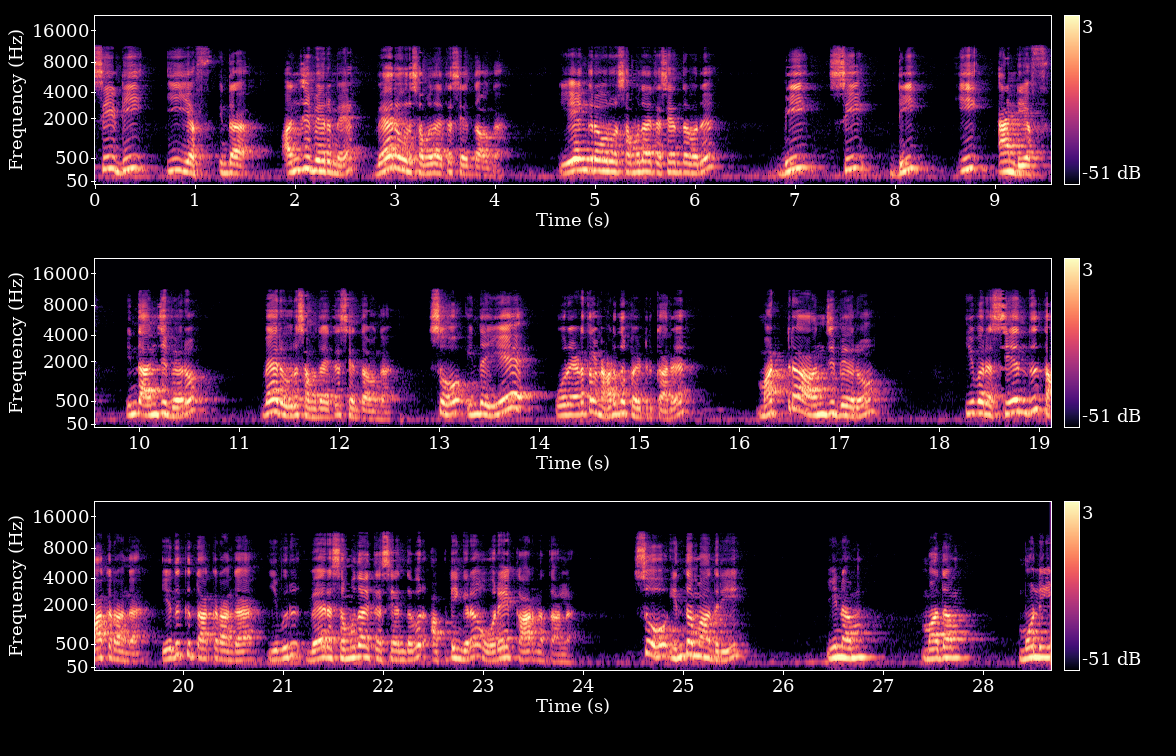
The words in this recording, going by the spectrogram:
e, இந்த அஞ்சு பேருமே வேற ஒரு சமுதாயத்தை சேர்ந்தவங்க. ஏங்கிற ஒரு சமுதாயத்தை சேர்ந்தவர் B C D E e and F இந்த அஞ்சு பேரும் வேற ஒரு சமுதாயத்தை சேர்ந்தவங்க. ஸோ இந்த ஏ ஒரு இடத்துல நடந்து போயிட்டு இருக்காரு மற்ற அஞ்சு பேரும் இவரை சேர்ந்து தாக்குறாங்க. எதுக்கு தாக்குறாங்க? இவர் வேற சமுதாயத்தை சேர்ந்தவர் அப்படிங்கிற ஒரே காரணத்தால். ஸோ இந்த மாதிரி இனம் மதம் மொழி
